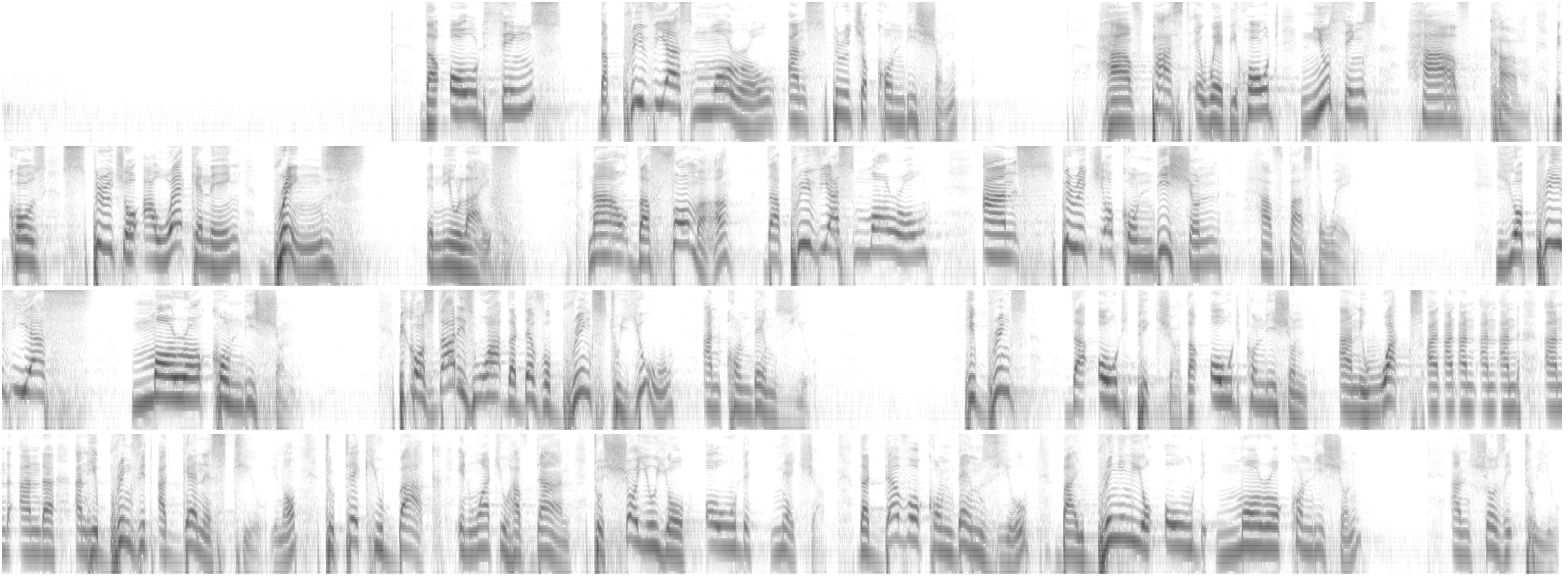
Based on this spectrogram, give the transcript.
The old things, the previous moral and spiritual condition have passed away. Behold, new things have come. Because spiritual awakening brings a new life. Now, the former, the previous moral and spiritual condition have passed away. Your previous moral condition. Because that is what the devil brings to you and condemns you. He brings the old picture, the old condition, and he works and and and and and and and, uh, and he brings it against you, you know, to take you back in what you have done, to show you your old nature. The devil condemns you by bringing your old moral condition and shows it to you.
